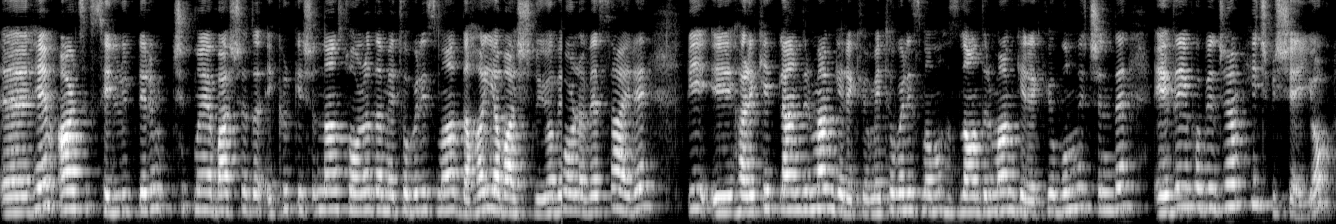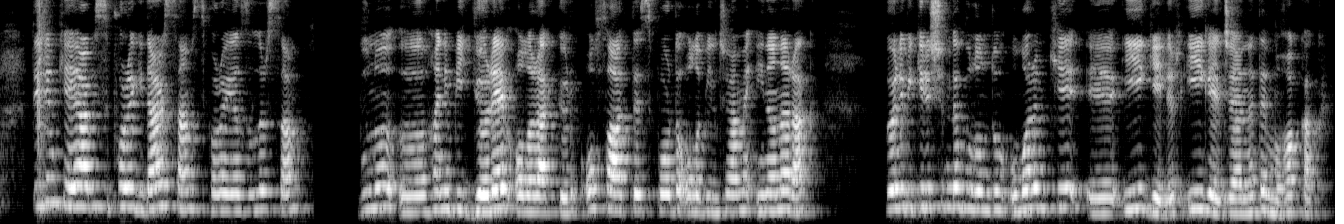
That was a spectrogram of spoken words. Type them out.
e, hem artık selülitlerim çıkmaya başladı. E 40 yaşından sonra da metabolizma daha yavaşlıyor ve sporla vesaire bir e, hareketlendirmem gerekiyor. Metabolizmamı hızlandırmam gerekiyor. Bunun için de evde yapabileceğim hiçbir şey yok. Dedim ki eğer bir spora gidersem, spora yazılırsam bunu e, hani bir görev olarak görüp o saatte sporda olabileceğime inanarak böyle bir girişimde bulundum. Umarım ki e, iyi gelir. İyi geleceğine de muhakkak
